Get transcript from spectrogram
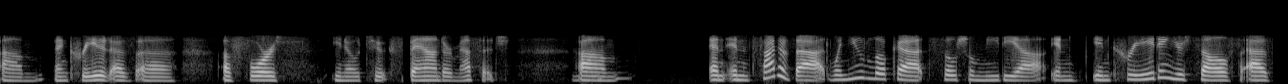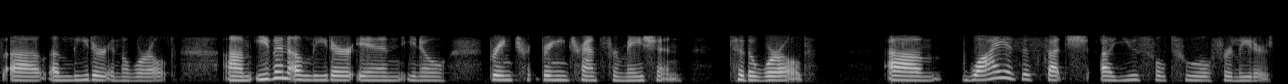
um, and create it as a a force, you know, to expand our message. Um, and inside of that, when you look at social media in in creating yourself as a, a leader in the world, um, even a leader in you know bring tr- bringing transformation to the world, um, why is this such a useful tool for leaders?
